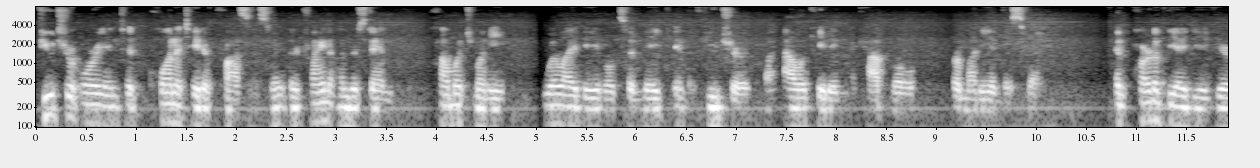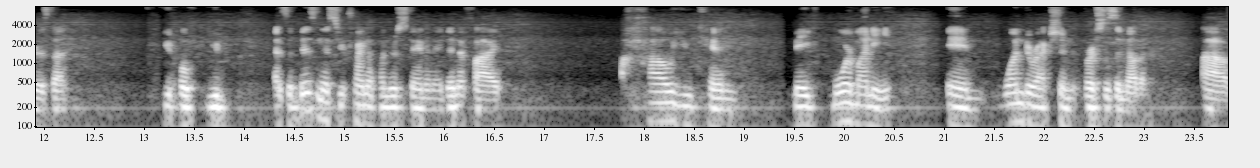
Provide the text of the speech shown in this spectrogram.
future oriented quantitative process, right? They're trying to understand how much money will I be able to make in the future by allocating my capital or money in this way. And part of the idea here is that you'd hope you, as a business, you're trying to understand and identify how you can make more money in one direction versus another uh,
